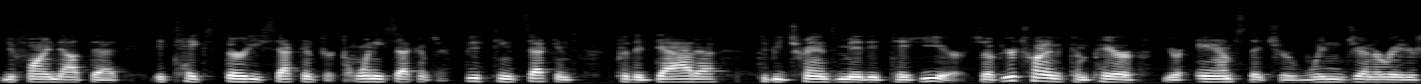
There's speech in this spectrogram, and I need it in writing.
you find out that it takes 30 seconds or 20 seconds or 15 seconds for the data to be transmitted to here. So if you're trying to compare your amps that your wind generator's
